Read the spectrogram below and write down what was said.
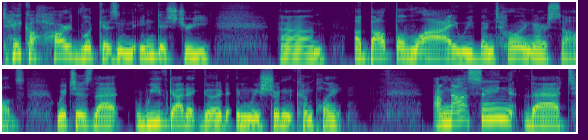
take a hard look as an industry um, about the lie we've been telling ourselves, which is that we've got it good and we shouldn't complain. I'm not saying that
